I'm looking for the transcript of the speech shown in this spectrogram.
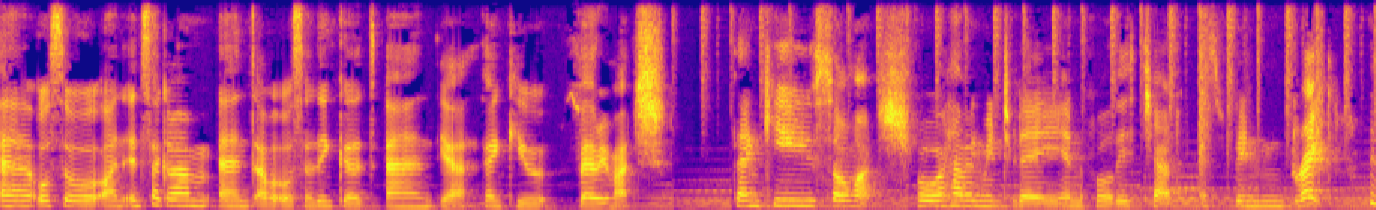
Uh, also on Instagram and I will also link it. And yeah, thank you very much. Thank you so much for having me today and for this chat. It's been great.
